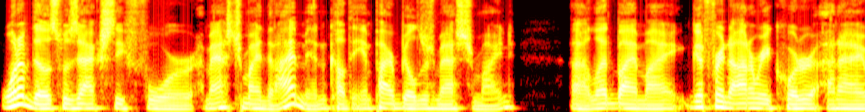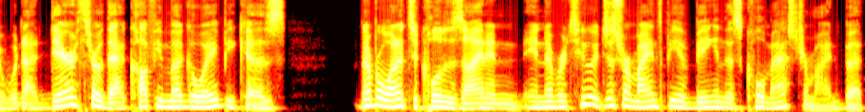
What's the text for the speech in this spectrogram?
one of those was actually for a mastermind that I'm in called the Empire Builders Mastermind, uh, led by my good friend Honorée Corder. And I would not dare throw that coffee mug away because number one, it's a cool design. And, and number two, it just reminds me of being in this cool mastermind. But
